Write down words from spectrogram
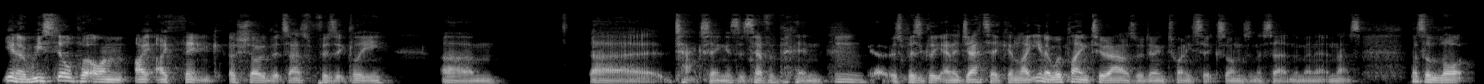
you know, we still put on, I, I think, a show that's as physically um, uh, taxing as it's ever been. Mm. you know, it was physically energetic and like you know we're playing two hours we're doing 26 songs in a set in a minute and that's that's a lot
